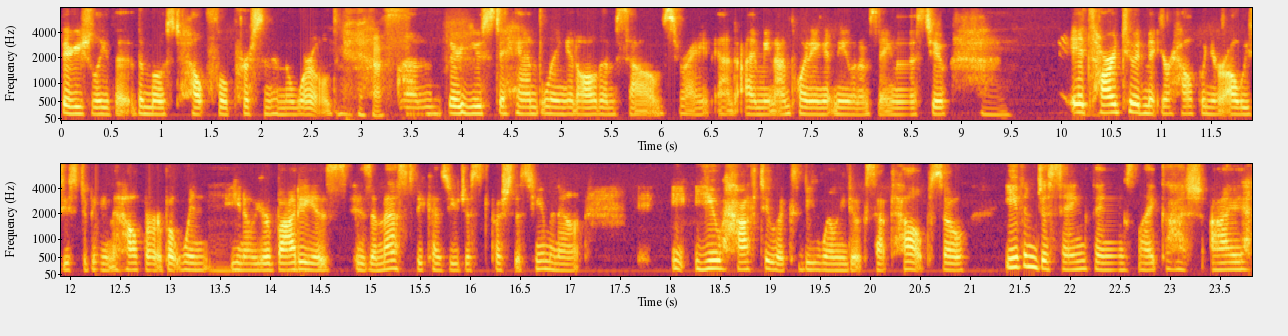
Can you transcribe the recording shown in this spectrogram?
They're usually the the most helpful person in the world. Yes. Um, they're used to handling it all themselves, right? And I mean, I'm pointing at me when I'm saying this too. Mm. It's hard to admit your help when you're always used to being the helper, but when mm. you know your body is is a mess because you just push this human out you have to be willing to accept help. So even just saying things like gosh i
